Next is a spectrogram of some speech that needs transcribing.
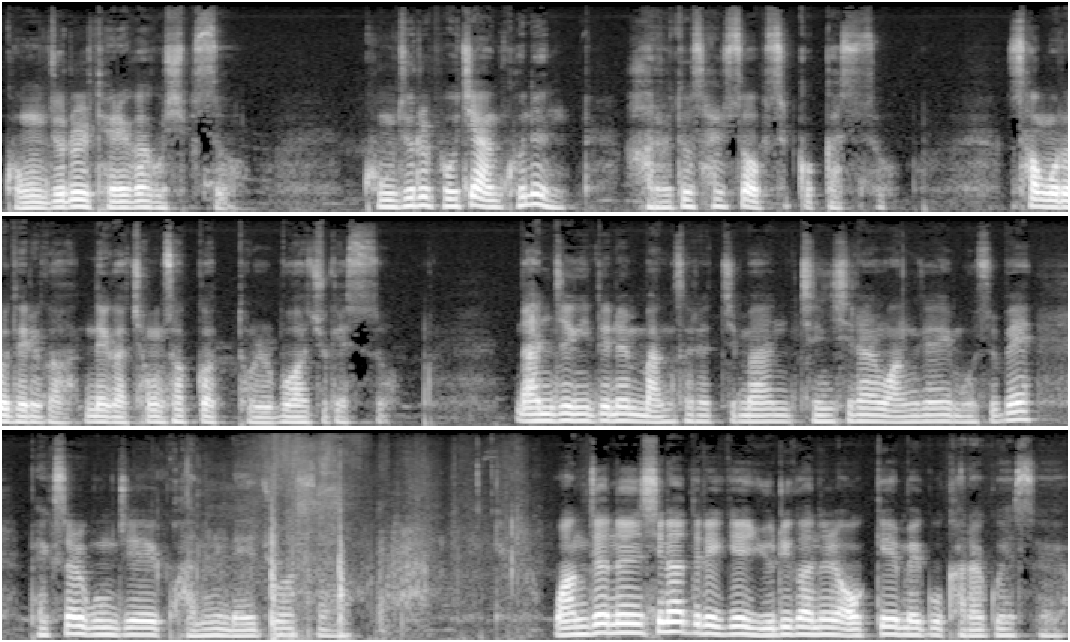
공주를 데려가고 싶소. 공주를 보지 않고는 하루도 살 수 없을 것 같소. 성으로 데려가 내가 정성껏 돌보아 주겠소. 난쟁이들은 망설였지만 진실한 왕자의 모습에 백설공주의 관을 내주었어요. 왕자는 신하들에게 유리관을 어깨에 메고 가라고 했어요.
